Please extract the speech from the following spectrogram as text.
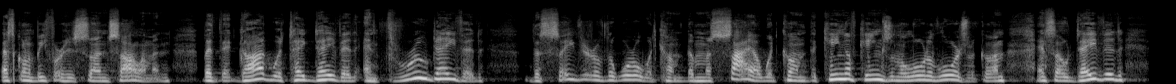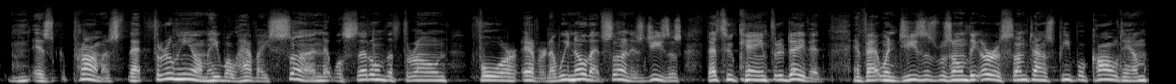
that's going to be for his son Solomon, but that God would take David and through David, the Savior of the world would come, the Messiah would come, the King of Kings and the Lord of Lords would come. And so David is promised that through him he will have a son that will sit on the throne forever. Now we know that son is Jesus. That's who came through David. In fact, when Jesus was on the earth, sometimes people called him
